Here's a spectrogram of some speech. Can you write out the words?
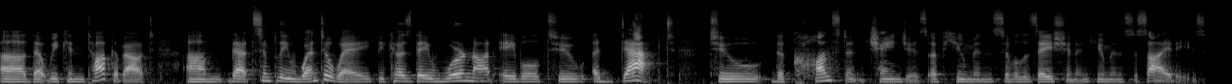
uh, that we can talk about um, that simply went away because they were not able to adapt to the constant changes of human civilization and human societies.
